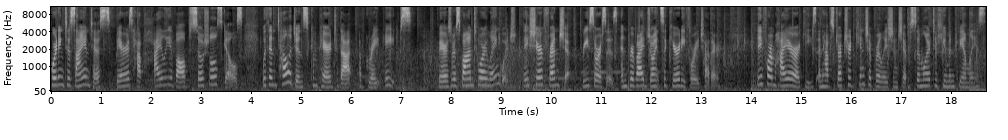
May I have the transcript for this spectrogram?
According to scientists, bears have highly evolved social skills with intelligence compared to that of great apes. Bears respond to our language, they share friendship, resources, and provide joint security for each other. They form hierarchies and have structured kinship relationships similar to human families.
